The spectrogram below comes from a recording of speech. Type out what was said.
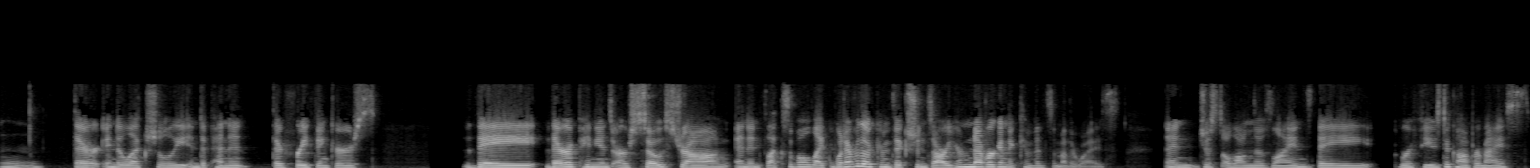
Mm. They're intellectually independent. They're free thinkers. They their opinions are so strong and inflexible. Like whatever their convictions are, you're never going to convince them otherwise. And just along those lines, they refuse to compromise.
